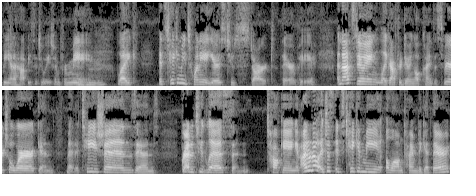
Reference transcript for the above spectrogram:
be in a happy situation for me. Like it's taken me 28 years to start therapy. And that's doing like after doing all kinds of spiritual work and meditations and gratitude lists and talking and I don't know, it just it's taken me a long time to get there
